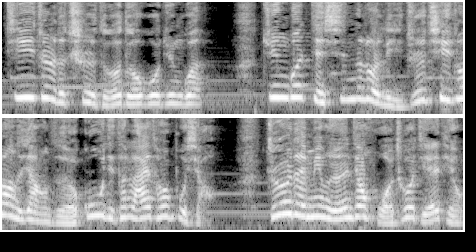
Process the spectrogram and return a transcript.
机智地斥责德国军官。军官见辛德勒理直气壮的样子，估计他来头不小，只得命人将火车截停。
